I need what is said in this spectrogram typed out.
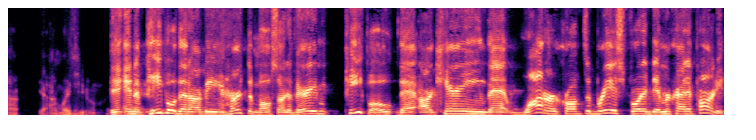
Uh, yeah, I'm with you. And, the people that are being hurt the most are the very people that are carrying that water across the bridge for the Democratic Party.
